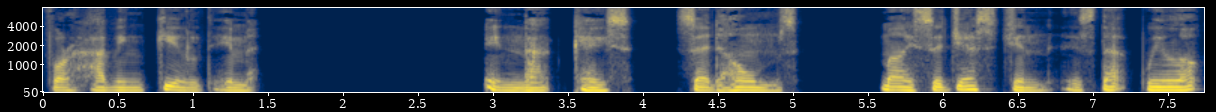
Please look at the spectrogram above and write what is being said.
for having killed him. In that case, said Holmes, my suggestion is that we lock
